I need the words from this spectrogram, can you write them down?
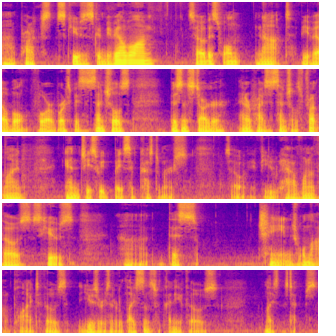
uh, product SKUs is going to be available on. So this will not be available for Workspace Essentials Business Starter, Enterprise Essentials Frontline, and G Suite Basic customers. So if you have one of those SKUs, uh, this change will not apply to those users that are licensed with any of those license types.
